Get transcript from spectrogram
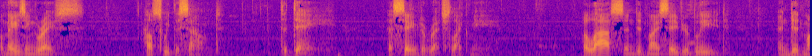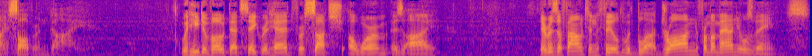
Amazing grace. How sweet the sound today that saved a wretch like me. Alas, and did my Savior bleed, and did my sovereign die? Would he devote that sacred head for such a worm as I? There is a fountain filled with blood, drawn from Emmanuel's veins.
